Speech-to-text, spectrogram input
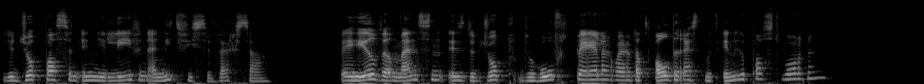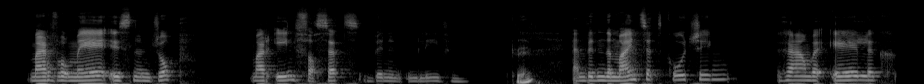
je job passen in je leven en niet vice versa. Bij heel veel mensen is de job de hoofdpijler waar dat al de rest moet ingepast worden. Maar voor mij is een job maar één facet binnen uw leven. Oké. En binnen de mindset coaching gaan we eigenlijk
